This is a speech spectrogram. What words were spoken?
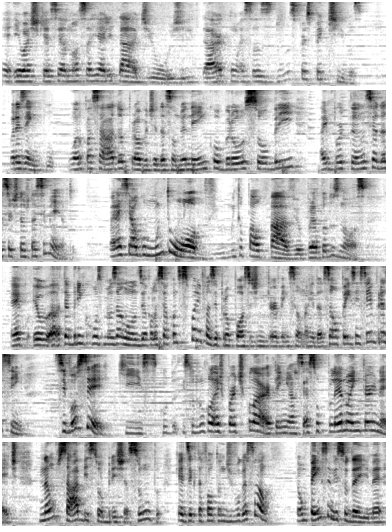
É, eu acho que essa é a nossa realidade hoje, lidar com essas duas perspectivas. Por exemplo, o ano passado, a prova de redação do Enem cobrou sobre a importância da certidão de nascimento. Parece algo muito óbvio, muito palpável para todos nós. É, eu até brinco com os meus alunos, eu falo assim, ó, quando vocês forem fazer propostas de intervenção na redação, pensem sempre assim, se você, que estuda, estuda no colégio particular, tem acesso pleno à internet, não sabe sobre este assunto, quer dizer que está faltando divulgação. Então pensa nisso daí, né?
